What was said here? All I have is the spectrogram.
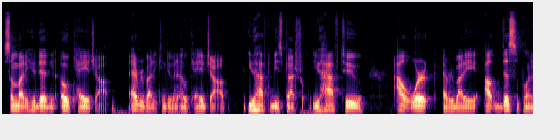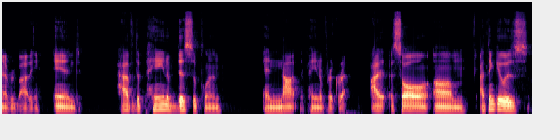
somebody who did an okay job? Everybody can do an okay job. You have to be special. You have to outwork everybody, outdiscipline everybody, and have the pain of discipline and not the pain of regret. I saw, um, I think it was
